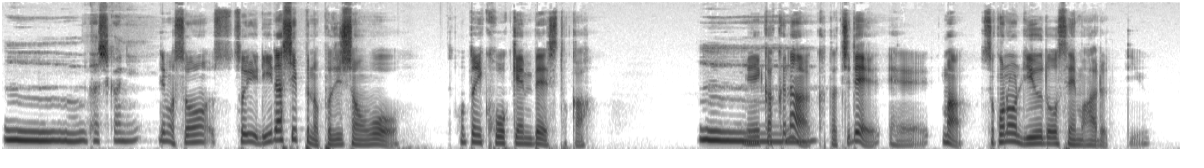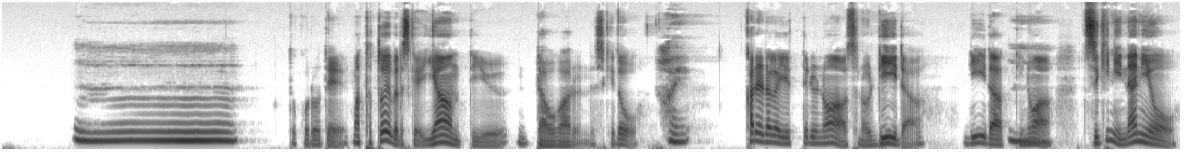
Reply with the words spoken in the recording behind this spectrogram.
うーん、確かに。でもその、そういうリーダーシップのポジションを、本当に貢献ベースとか。明確な形で、えーまあ、そこの流動性もあるっていううーん。ところで、まあ、例えばですけど、ヤーンっていう DAO があるんですけど、はい。彼らが言ってるのは、そのリーダー。リーダーっていうのは、次に何を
